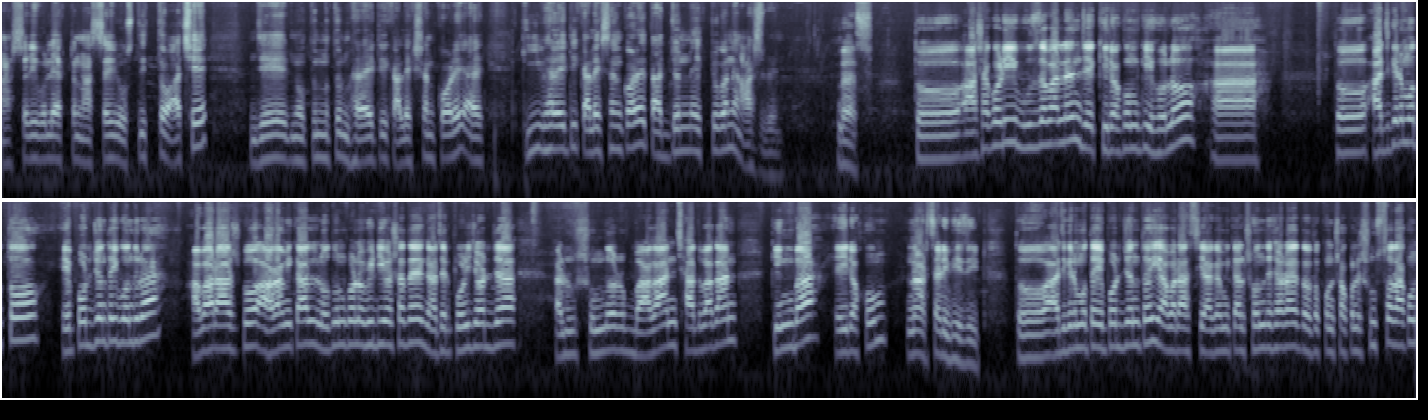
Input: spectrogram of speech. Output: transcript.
নার্সারি বলে একটা নার্সারির অস্তিত্ব আছে, যে নতুন নতুন ভ্যারাইটি কালেকশন করে, আর কী ভ্যারাইটি কালেকশন করে তার জন্য একটুখানি আসবেন। ব্যাস, তো আশা করি বুঝতে পারলেন যে কীরকম কি হলো তো আজকের মতো এ পর্যন্তই বন্ধুরা আবার আসব আগামীকাল নতুন কোনো ভিডিওর সাথে, গাছের পরিচর্যা আর সুন্দর বাগান, ছাদ বাগান কিংবা এই রকম নার্সারি ভিজিট। তো আজকের মতো এ পর্যন্তই, আবার আসছি আগামীকাল সন্ধে ছটায়। ততক্ষণ সকলে সুস্থ থাকুন,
